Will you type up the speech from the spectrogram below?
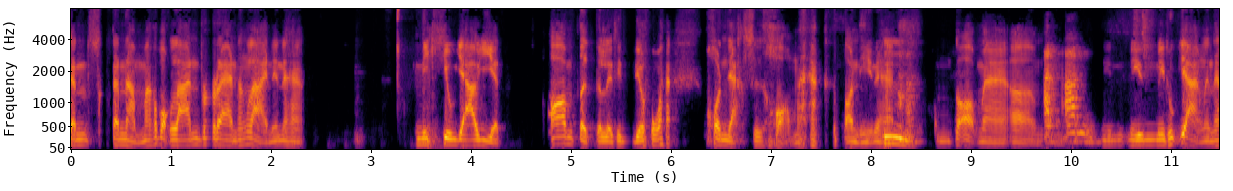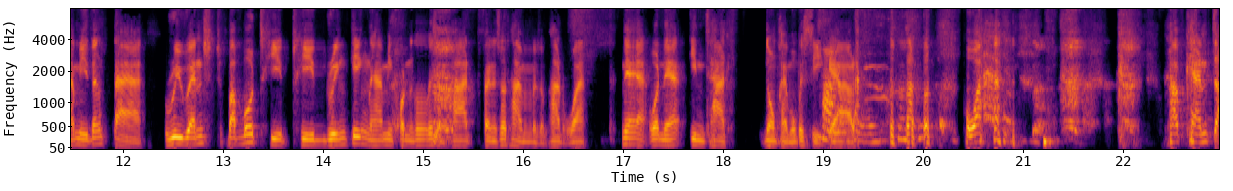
กันกระหน่ำมาเขาบอกร้านแบรนด์ทั้งหลายเนี่ยนะฮะมีคิวยาวเหยียด อ้อมตึกกันเลยทีเดียวเพราะว่าคนอยากซื้อของมากตอนนี้นะฮะผมก็ออกมาเอ่อมีมีมีทุกอย่างเลยนะมีตั้งแต่ revenge bubble tea tea drinking นะฮะมีคนเขาไปสัมภาษณ์ financial times ไปสัมภาษณ์บอกว่าเนี่ยวันนี้กินชานมไข่มุกไปสี่แก้วแล้ว เพราะว่า ครับแค้นใจ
